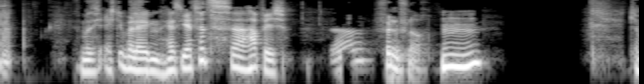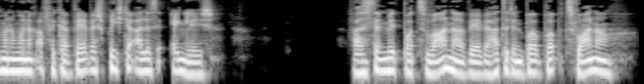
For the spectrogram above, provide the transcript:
Jetzt muss ich echt überlegen. Jetzt wird's, äh, hab ich. Ja, fünf noch. Mhm. Gehen wir nochmal nach Afrika. Wer, wer spricht da alles Englisch? Was ist denn mit Botswana? Wer, wer hatte denn Botswana?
